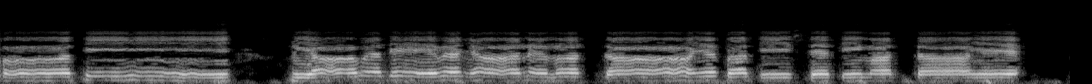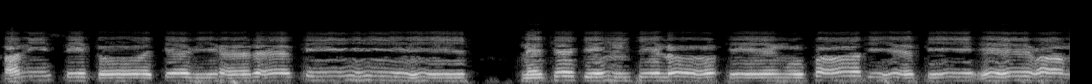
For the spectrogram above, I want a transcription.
හෝති යාව දේව ඥානමත්තාය පතිස්සති අතිමත්තායේ අනිසිතෝ ච විහෙරති නචකින්චි ලෝකේ උපාදීයති එවං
